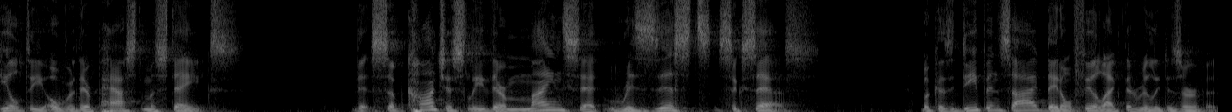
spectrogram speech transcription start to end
guilty over their past mistakes that subconsciously their mindset resists success because deep inside they don't feel like they really deserve it.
